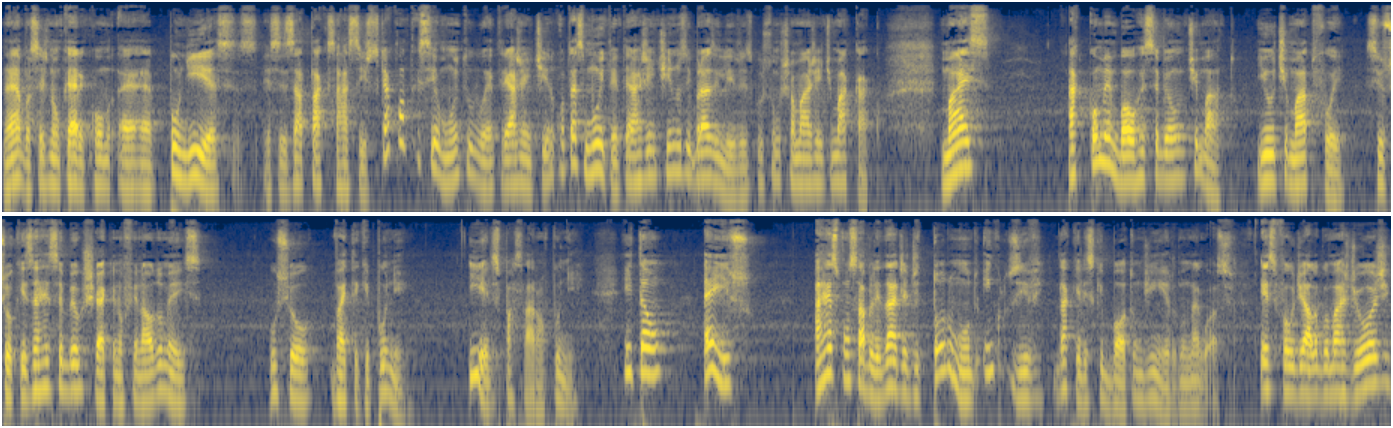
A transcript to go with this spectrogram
né, vocês não querem é, punir esses, esses ataques racistas, que acontecia muito entre argentinos, acontece muito entre argentinos e brasileiros, eles costumam chamar a gente de macaco. Mas a Comembol recebeu um ultimato, e o ultimato foi, se o senhor quiser receber o cheque no final do mês, o senhor vai ter que punir. E eles passaram a punir. Então, é isso. A responsabilidade é de todo mundo, inclusive daqueles que botam dinheiro no negócio. Esse foi o Diálogo Mais de hoje.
